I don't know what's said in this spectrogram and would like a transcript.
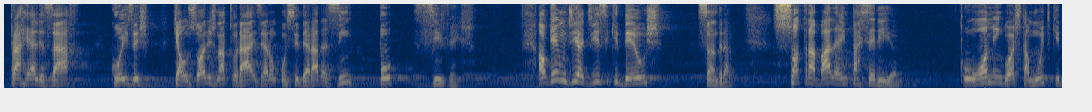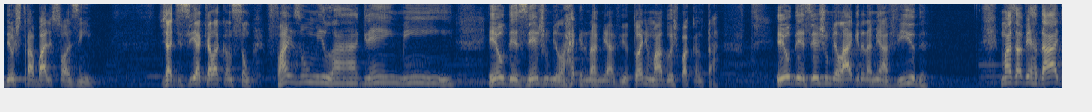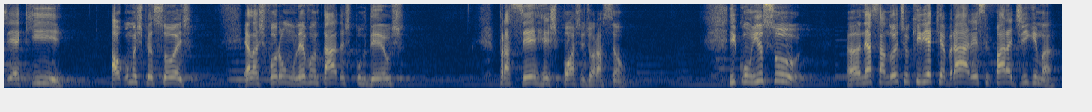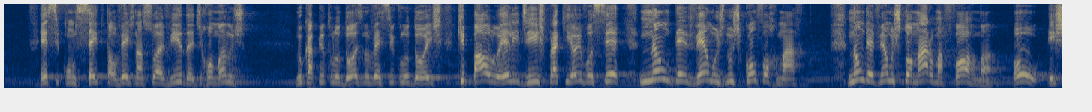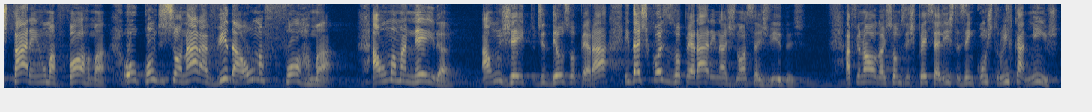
para realizar coisas que aos olhos naturais eram consideradas impossíveis. Alguém um dia disse que Deus, Sandra, só trabalha em parceria. O homem gosta muito que Deus trabalhe sozinho. Já dizia aquela canção: Faz um milagre em mim. Eu desejo um milagre na minha vida. Estou animado hoje para cantar. Eu desejo um milagre na minha vida. Mas a verdade é que algumas pessoas, elas foram levantadas por Deus para ser resposta de oração. E com isso, ah, nessa noite eu queria quebrar esse paradigma, esse conceito talvez na sua vida de Romanos no capítulo 12, no versículo 2, que Paulo ele diz para que eu e você não devemos nos conformar, não devemos tomar uma forma ou estar em uma forma, ou condicionar a vida a uma forma, a uma maneira, a um jeito de Deus operar e das coisas operarem nas nossas vidas. Afinal, nós somos especialistas em construir caminhos,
